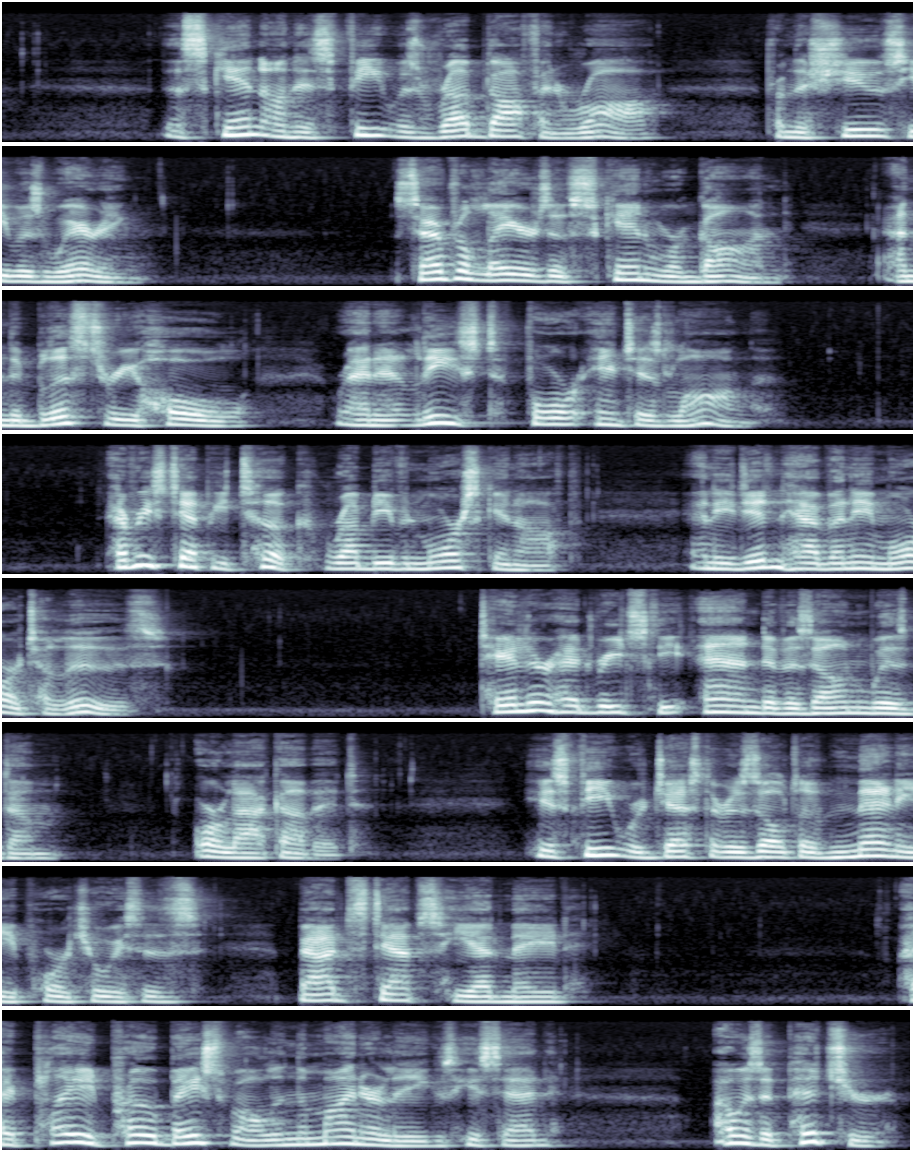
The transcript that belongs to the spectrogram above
The skin on his feet was rubbed off and raw from the shoes he was wearing. Several layers of skin were gone, and the blistery hole ran at least four inches long. Every step he took rubbed even more skin off, and he didn't have any more to lose. Taylor had reached the end of his own wisdom, or lack of it. His feet were just the result of many poor choices, bad steps he had made. I played pro baseball in the minor leagues, he said. I was a pitcher.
